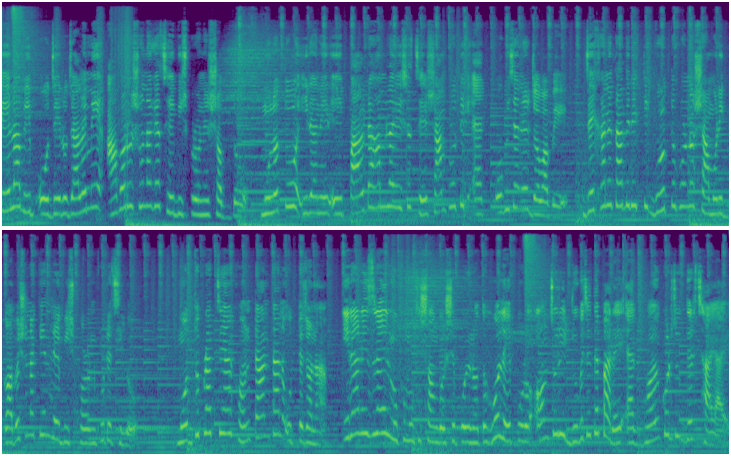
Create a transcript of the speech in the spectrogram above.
তেল আবিব ও জেরুজালেমে আবারও শোনা গেছে বিস্ফোরণের শব্দ। মূলত ইরানের এই পাল্টা হামলা এসেছে সাম্প্রতিক এক অভিযানের জবাবে, যেখানে তাদের একটি গুরুত্বপূর্ণ সামরিক গবেষণা কেন্দ্রে বিস্ফোরণ ঘটেছিল। মধ্যপ্রাচ্যে এখন টান টান উত্তেজনা। ইরান ইসরায়েল মুখোমুখি সংঘর্ষে পরিণত হলে পুরো অঞ্চলই ডুবে যেতে পারে এক ভয়ঙ্কর যুদ্ধের ছায়ায়।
